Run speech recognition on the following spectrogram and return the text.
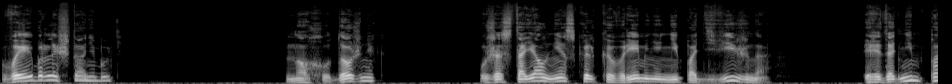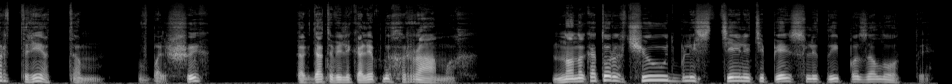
выбрали что-нибудь?» Но художник уже стоял несколько времени неподвижно перед одним портретом в больших, когда-то великолепных рамах, но на которых чуть блестели теперь следы позолоты.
